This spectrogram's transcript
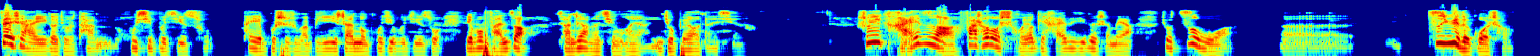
再下一个就是他呼吸不急促，他也不是什么鼻翼扇动，呼吸不急促，也不烦躁，像这样的情况下，你就不要担心了。所以孩子啊发烧的时候，要给孩子一个什么呀？就自我呃自愈的过程。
